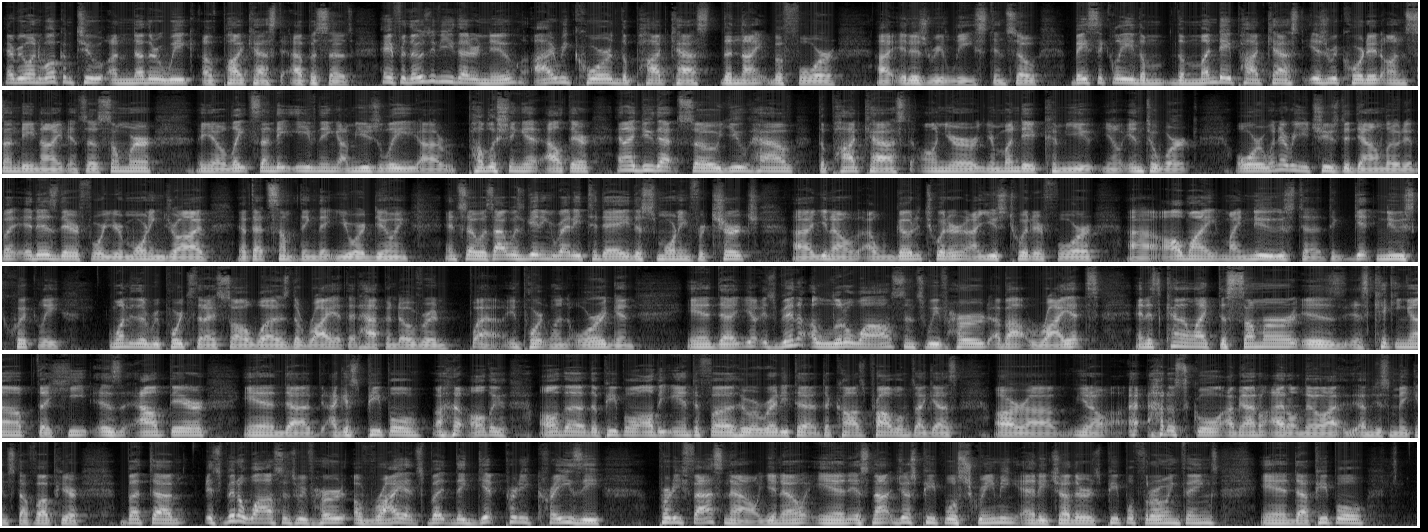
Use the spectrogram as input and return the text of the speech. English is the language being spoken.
Everyone, welcome to another week of podcast episodes. Hey, for those of you that are new, I record the podcast the night before uh, it is released. And so basically the the Monday podcast is recorded on Sunday night, and so somewhere you know late Sunday evening, I'm usually uh, publishing it out there, and I do that so you have the podcast on your your Monday commute, you know, into work. Or whenever you choose to download it, but it is there for your morning drive if that's something that you are doing. And so, as I was getting ready today, this morning for church, uh, you know, I go to Twitter. I use Twitter for uh, all my, my news to, to get news quickly. One of the reports that I saw was the riot that happened over in, uh, in Portland, Oregon. And, uh, you know, it's been a little while since we've heard about riots. And it's kind of like the summer is, is kicking up. The heat is out there and uh, I guess people, uh, all the all the the people, all the Antifa who are ready to to cause problems, I guess, are uh, you know out of school. I mean, I don't I don't know. I, am just making stuff up here, but um, it's been a while since we've heard of riots, but they get pretty crazy pretty fast now, you know, and it's not just people screaming at each other; it's people throwing things and uh, people,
